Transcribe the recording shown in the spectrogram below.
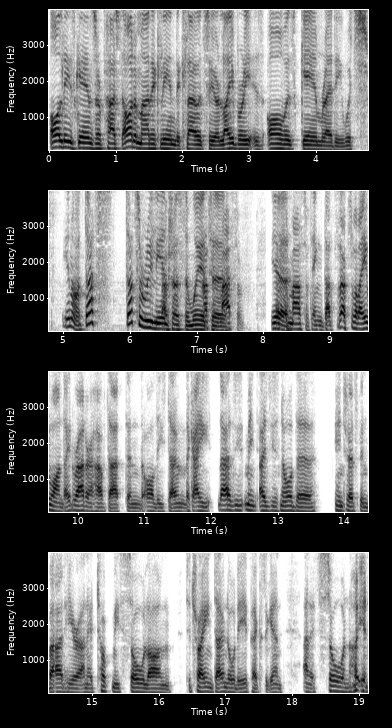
All these games are patched automatically in the cloud, so your library is always game ready. Which you know that's that's a really interesting way That's to massive. Yeah That's a massive thing. That's that's what I want. I'd rather have that than all these down. Like I, as you I mean, as you know, the internet's been bad here, and it took me so long to try and download Apex again, and it's so annoying.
